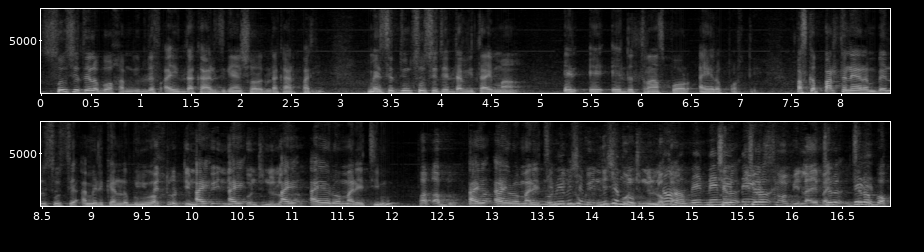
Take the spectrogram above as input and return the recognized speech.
société la boo xam ne du def ay Dakar Ziguinchor ak Dakar Paris. Mais c'est une société d'avitaillement et de transport aéroporté parce que partenaire am benn société américaine la bu ñuy wax. Ay ay aéromaritime. Fatou Abdou. Ay aéromaritime. Non non mais mais ci la bokk.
